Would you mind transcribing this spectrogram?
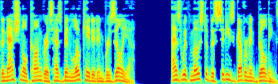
the National Congress has been located in Brasilia. As with most of the city's government buildings,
